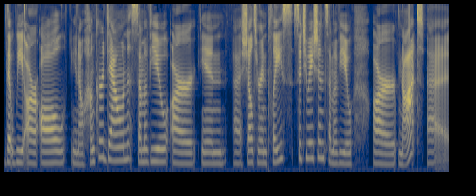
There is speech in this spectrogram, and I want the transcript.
that we are all, you know, hunkered down. Some of you are in a shelter in place situation. Some of you are not, uh,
